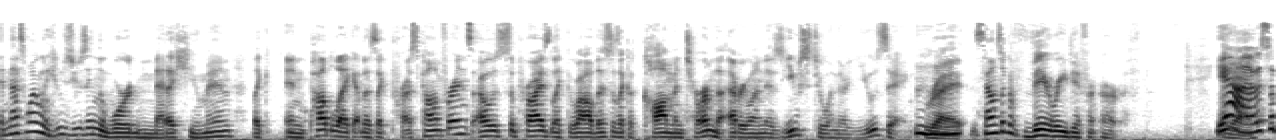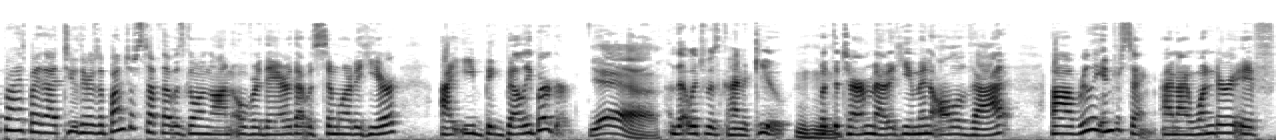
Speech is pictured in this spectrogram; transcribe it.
And that's why when he was using the word metahuman, like in public at this like press conference, I was surprised. Like, wow, this is like a common term that everyone is used to when they're using. Mm-hmm. Right. It sounds like a very different Earth. Yeah, I was surprised by that too. There's a bunch of stuff that was going on over there that was similar to here, i.e., Big Belly Burger, Yeah. that which was kind of cute. But the term metahuman, all of that, uh, really interesting. And I wonder if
